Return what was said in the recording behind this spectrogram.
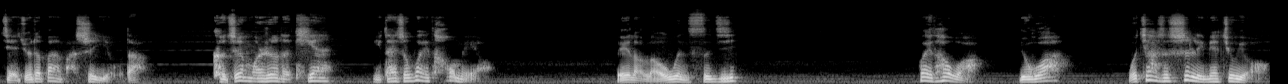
解决的办法是有的，可这么热的天，你带着外套没有？雷姥姥问司机。外套啊，有啊，我驾驶室里面就有，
